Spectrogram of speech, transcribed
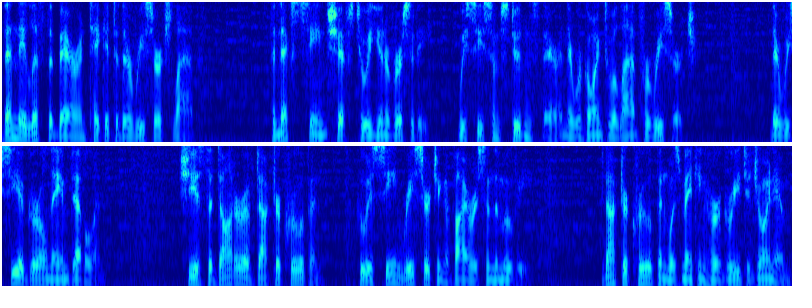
Then they lift the bear and take it to their research lab. The next scene shifts to a university, we see some students there and they were going to a lab for research. There we see a girl named Evelyn. She is the daughter of Dr. Kruipen, who is seen researching a virus in the movie. Dr. Kruipen was making her agree to join him.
